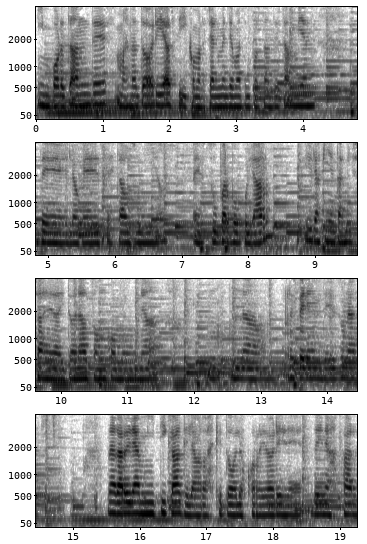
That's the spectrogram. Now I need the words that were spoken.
importantes, más notorias y comercialmente más importantes también de lo que es Estados Unidos. Es súper popular y las 500 millas de Daytona son como una, una referente, es una, una carrera mítica que la verdad es que todos los corredores de, NASCAR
